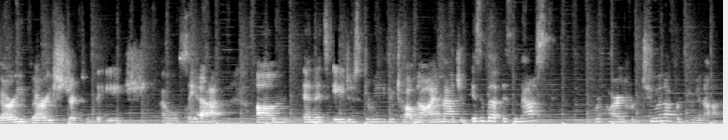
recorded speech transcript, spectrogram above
very, very strict with the age. I will say Yeah. that. Um, and it's ages three through twelve. Now I imagine is it the is the mask required for two and up or three and up?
